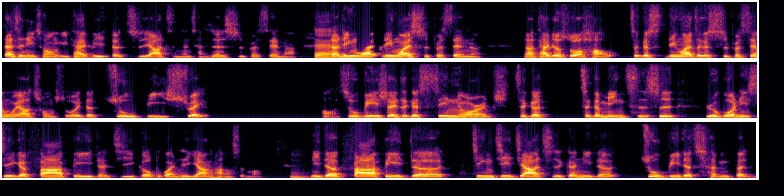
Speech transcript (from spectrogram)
但是你从以太币的质押只能产生十 percent 啊。那另外另外十 percent 呢？那他就说：好，这个另外这个十 percent 我要从所谓的铸币税哦，铸币税这个 signage 这个这个名词是，如果你是一个发币的机构，不管是央行什么，你的发币的。经济价值跟你的铸币的成本，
